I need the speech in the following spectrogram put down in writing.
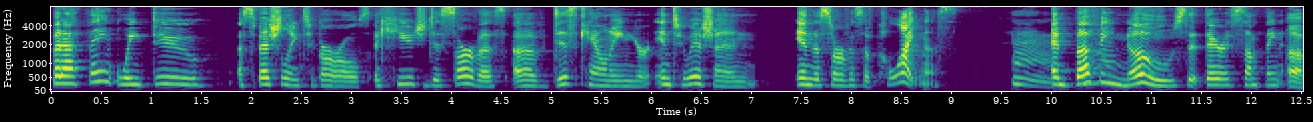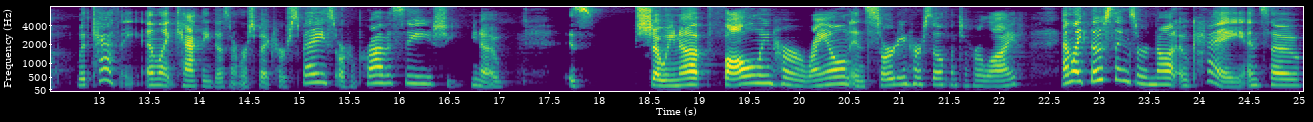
But I think we do, especially to girls, a huge disservice of discounting your intuition in the service of politeness. Mm. And Buffy knows that there is something up with Kathy. And like Kathy doesn't respect her space or her privacy. She, you know, is showing up, following her around, inserting herself into her life. And like those things are not okay. And so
